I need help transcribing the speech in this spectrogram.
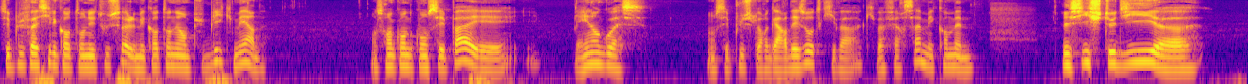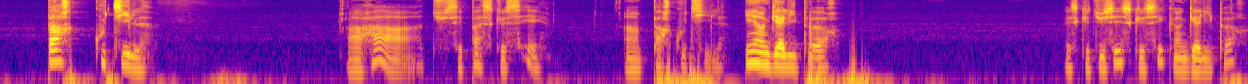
C'est plus facile quand on est tout seul, mais quand on est en public, merde on se rend compte qu'on ne sait pas et il y a une angoisse. On sait plus le regard des autres qui va, qui va faire ça, mais quand même. Et si je te dis euh, parcoutile Ah ah, tu sais pas ce que c'est. Un parcoutile. Et un galipeur. Est-ce que tu sais ce que c'est qu'un galipeur?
